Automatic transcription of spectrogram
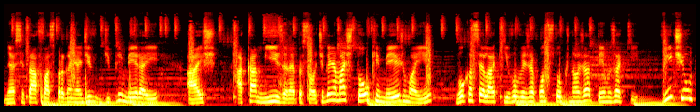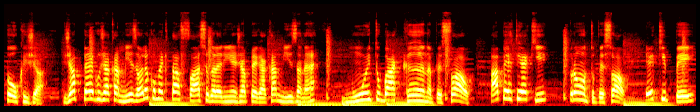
né? Se tá fácil para ganhar de, de primeira aí as, a camisa, né, pessoal? A gente ganha mais token mesmo aí. Vou cancelar aqui, vou ver já quantos tokens nós já temos aqui. 21 tokens já. Já pego já a camisa, olha como é que tá fácil, galerinha, já pegar a camisa, né? Muito bacana, pessoal. Apertei aqui, pronto, pessoal. Equipei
